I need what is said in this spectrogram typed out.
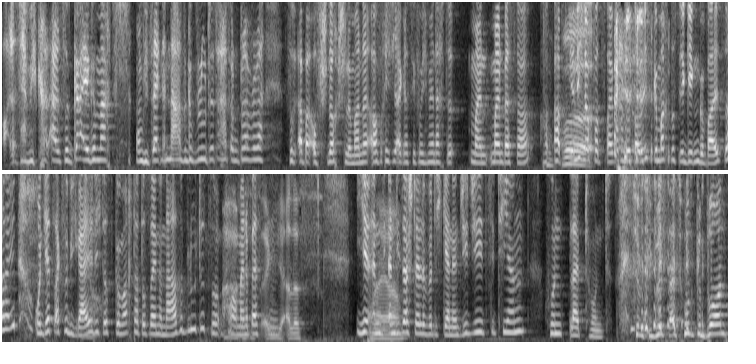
Oh, das habe ich gerade alles so geil gemacht. Und wie seine Nase geblutet hat und bla bla bla. So, aber auf noch schlimmer, ne? Auf richtig aggressiv, wo ich mir dachte, mein, mein Bester, hab- habt ihr nicht noch vor zwei Wochen Stories gemacht, dass ihr gegen Gewalt seid? Und jetzt sagst du, wie geil dich das gemacht hat, dass seine Nase blutet? So, boah, Ah, meine das ist besten. irgendwie alles. Hier an, Naja. an dieser Stelle würde ich gerne Gigi zitieren. Hund bleibt Hund. Du bist als Hund geboren,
